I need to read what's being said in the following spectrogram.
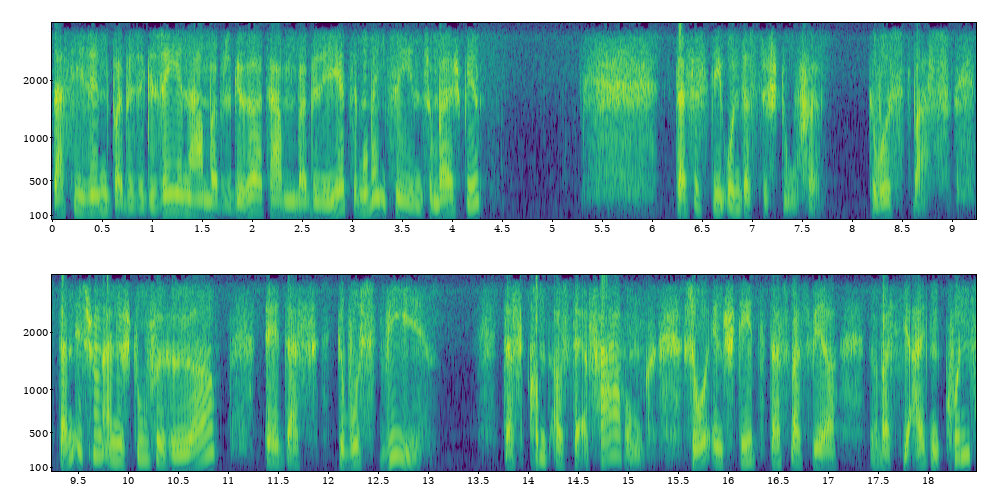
dass sie sind, weil wir sie gesehen haben, weil wir sie gehört haben, weil wir sie jetzt im Moment sehen zum Beispiel. Das ist die unterste Stufe. Gewusst was. Dann ist schon eine Stufe höher äh, das gewusst wie. Das kommt aus der Erfahrung. So entsteht das, was wir, was die alten Kunst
